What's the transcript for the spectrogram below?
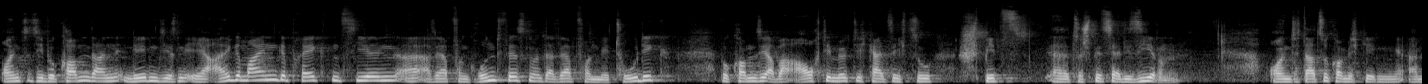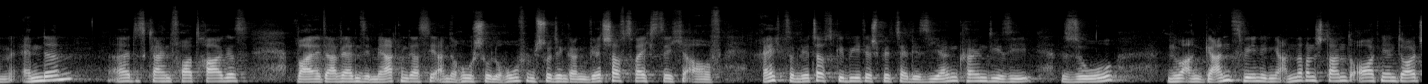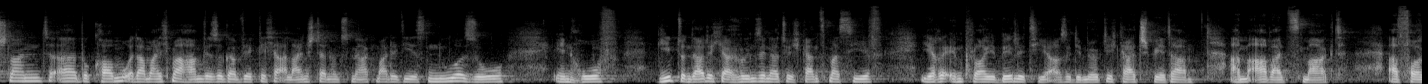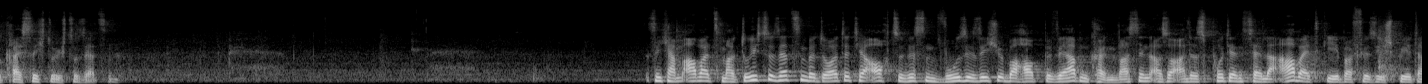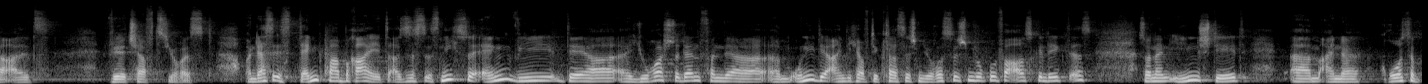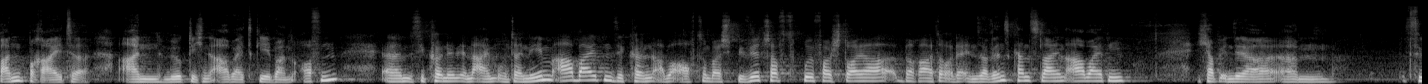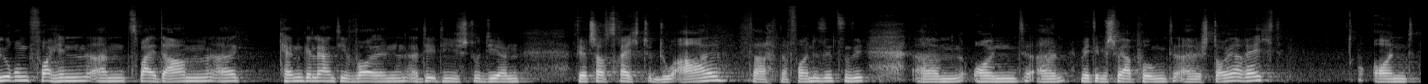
Und sie bekommen dann neben diesen eher allgemein geprägten Zielen, äh, Erwerb von Grundwissen und Erwerb von Methodik, bekommen sie aber auch die Möglichkeit, sich zu, spez, äh, zu spezialisieren. Und dazu komme ich gegen ähm, Ende des kleinen Vortrages weil da werden Sie merken, dass Sie an der Hochschule Hof im Studiengang Wirtschaftsrecht sich auf Rechts- und Wirtschaftsgebiete spezialisieren können, die Sie so nur an ganz wenigen anderen Standorten in Deutschland äh, bekommen oder manchmal haben wir sogar wirkliche Alleinstellungsmerkmale, die es nur so in Hof gibt und dadurch erhöhen sie natürlich ganz massiv ihre Employability, also die Möglichkeit später am Arbeitsmarkt erfolgreich sich durchzusetzen. Sich am Arbeitsmarkt durchzusetzen, bedeutet ja auch zu wissen, wo Sie sich überhaupt bewerben können. Was sind also alles potenzielle Arbeitgeber für Sie später als Wirtschaftsjurist? Und das ist denkbar breit. Also es ist nicht so eng wie der äh, Jurastudent von der ähm, Uni, der eigentlich auf die klassischen juristischen Berufe ausgelegt ist, sondern Ihnen steht ähm, eine große Bandbreite an möglichen Arbeitgebern offen Sie können in einem Unternehmen arbeiten, Sie können aber auch zum Beispiel Wirtschaftsprüfer, Steuerberater oder Insolvenzkanzleien arbeiten. Ich habe in der ähm, Führung vorhin ähm, zwei Damen äh, kennengelernt, die wollen, äh, die, die studieren Wirtschaftsrecht dual, da, da vorne sitzen sie, ähm, und äh, mit dem Schwerpunkt Steuerrecht. Und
